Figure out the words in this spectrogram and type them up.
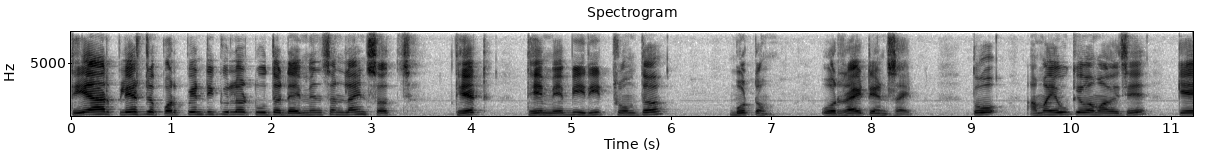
તે are placed perpendicular to the dimension line such that they may be read from the bottom or right hand side તો આમાં એવું કહેવામાં આવે છે કે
